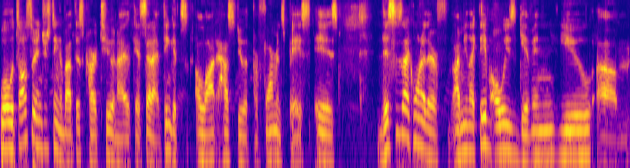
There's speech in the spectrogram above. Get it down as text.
Well, what's also interesting about this car too, and I, like I said, I think it's a lot has to do with performance base. Is this is like one of their? I mean, like they've always given you, um,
